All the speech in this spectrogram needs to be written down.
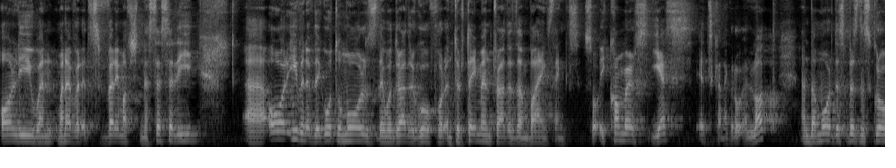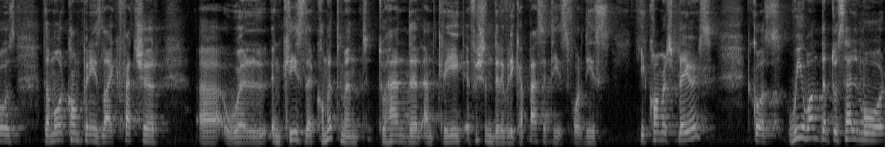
only when whenever it's very much necessary. Uh, or even if they go to malls, they would rather go for entertainment rather than buying things. So e-commerce, yes, it's going to grow a lot. And the more this business grows, the more companies like Fetchr uh, will increase their commitment to handle and create efficient delivery capacities for these e-commerce players because we want them to sell more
